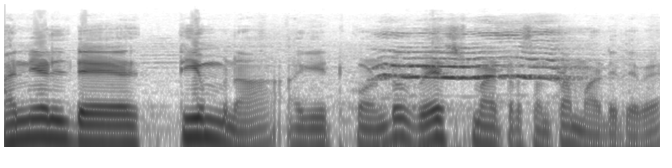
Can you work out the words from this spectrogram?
ಆ್ಯನ್ಯಲ್ ಡೇ ಥೀಮ್ನ ಇಟ್ಕೊಂಡು ವೇಸ್ಟ್ ಮ್ಯಾಟರ್ಸ್ ಅಂತ ಮಾಡಿದ್ದೇವೆ.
